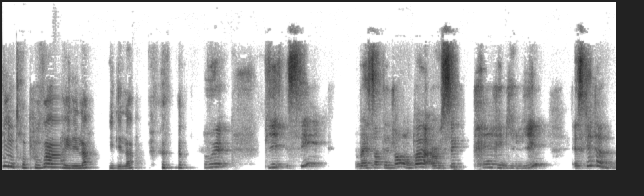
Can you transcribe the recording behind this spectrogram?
notre pouvoir, il est là, il est là. oui. Puis si ben, certaines gens n'ont pas un cycle très régulier, est-ce que tu as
